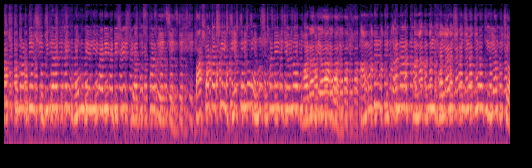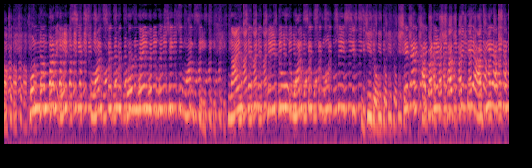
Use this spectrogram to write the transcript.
কাস্টমারদের সুবিধার্থে হোম ডেলিভারির বিশেষ ব্যবস্থা রয়েছে। পাশাপাশি যে কোনো অনুষ্ঠানের জন্য ভাড়া দেওয়া হয়। আমাদের ঠিকানা থানাকুল হেলান সংলগ্ন Tilak Chak. Phone number eight six one seven four nine six খাবারের স্বাদ পেতে আজই আসুন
